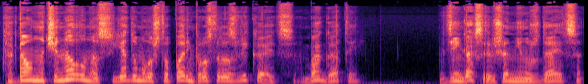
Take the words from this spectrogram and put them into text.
Когда он начинал у нас, я думала, что парень просто развлекается, богатый, в деньгах совершенно не нуждается.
